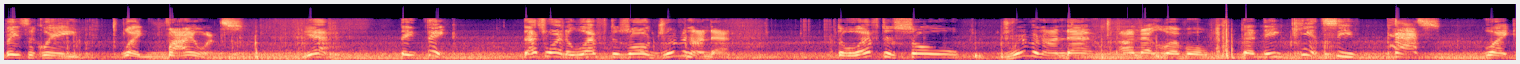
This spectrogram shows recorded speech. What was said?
basically like violence. Yeah, they think. That's why the left is all driven on that. The left is so driven on that on that level that they can't see past like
